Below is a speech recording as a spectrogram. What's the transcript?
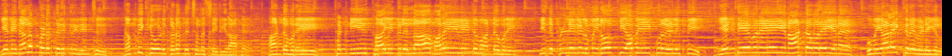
என்னை நலப்படுத்திருக்கிறீர் என்று நம்பிக்கையோடு கடந்து சொல்ல செய்வீராக. ஆண்டவரே கண்ணீர் காயங்கள் எல்லாம் மறைய வேண்டும் ஆண்டவரே. இந்த பிள்ளைகள் உம்மை நோக்கி அவையை குரல் எழுப்பி என் தேவனே என் ஆண்டவரே என உமை அழைக்கிற வேளையில்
